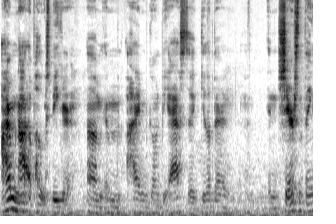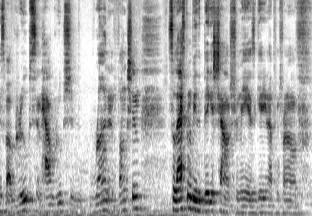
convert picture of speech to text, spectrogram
I'm not a public speaker, um, and I'm going to be asked to get up there and and share some things about groups and how groups should run and function. So that's going to be the biggest challenge for me is getting up in front of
